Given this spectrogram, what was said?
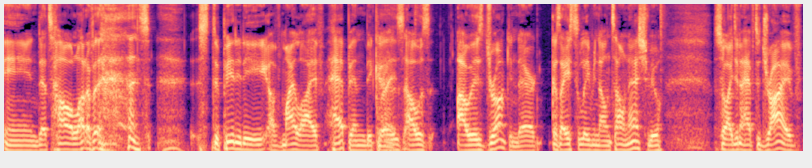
and that's how a lot of stupidity of my life happened because I was I was drunk in there because I used to live in downtown Nashville, so I didn't have to drive.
